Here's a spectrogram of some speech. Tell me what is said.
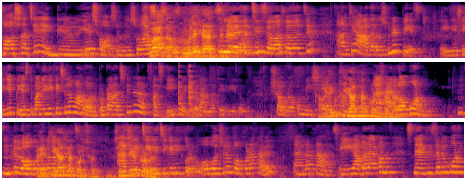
সস আছে এ সস সোয়া সস সস ভুলে যাচ্ছি সোয়া সস আছে আর আছে আদা রসুনের পেস্ট এই যে সেই যে পেস্ট বানিয়ে রেখেছিলাম আর অল্পটা আছে না আজকেই হয়ে যাবে রান্নাতে দিয়ে দেবো। সব রকম মিশিয়ে কি রান্না করছ হ্যাঁ, লবণ। কি রান্না করছ? চিলি চিকেন চিকেনই করব। ও বলছিল পকোড়া খাবে। বললাম না সেই আবার এখন স্ন্যাক্স হিসেবে করব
